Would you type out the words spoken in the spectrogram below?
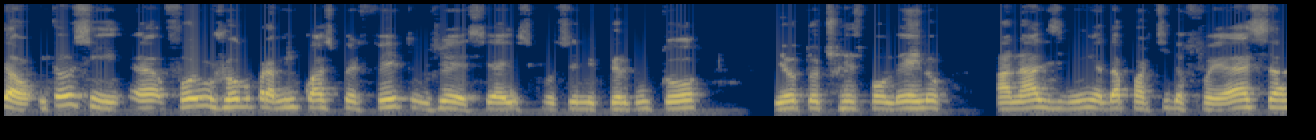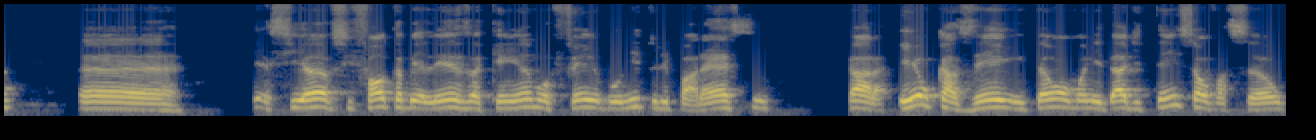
Então, então assim, é, foi um jogo para mim quase perfeito, G, se é isso que você me perguntou, e eu estou te respondendo. A análise minha da partida foi essa. É, se, am- se falta beleza, quem ama o feio, bonito lhe parece. Cara, eu casei, então a humanidade tem salvação.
